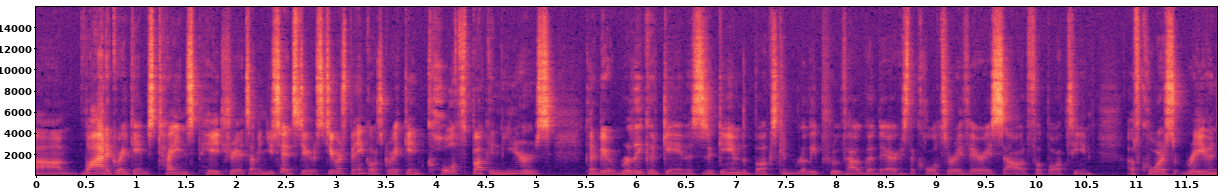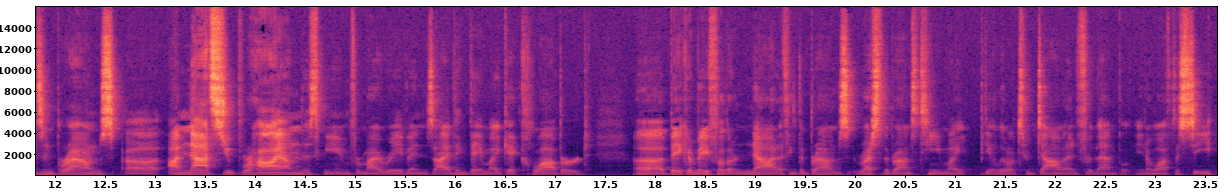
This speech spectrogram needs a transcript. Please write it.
A um, lot of great games. Titans, Patriots. I mean, you said Steelers, Steelers, Bengals, great game. Colts, Buccaneers, gonna be a really good game. This is a game the Bucs can really prove how good they are because the Colts are a very solid football team. Of course, Ravens and Browns. Uh, I'm not super high on this game for my Ravens. I think they might get clobbered uh, Baker Mayfield or not, I think the Browns, rest of the Browns team might be a little too dominant for them. But you know, we'll have to see.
